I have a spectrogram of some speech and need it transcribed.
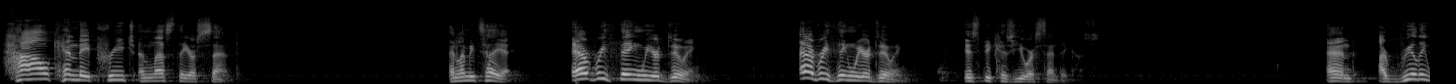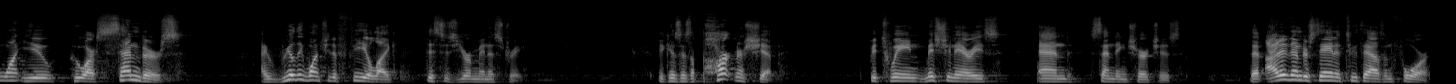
how can they preach unless they are sent? And let me tell you, everything we are doing, everything we are doing is because you are sending us. And I really want you who are senders, I really want you to feel like this is your ministry. Because there's a partnership between missionaries and sending churches that I didn't understand in 2004,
